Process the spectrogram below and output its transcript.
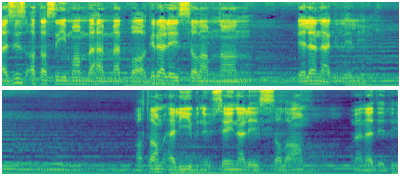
əziz atası İmam Məhəmməd Baqir əleyhissalamdan belə nəql eləyir. Atam Əli ibn Hüseyn əleyhissalam mənə dedi:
